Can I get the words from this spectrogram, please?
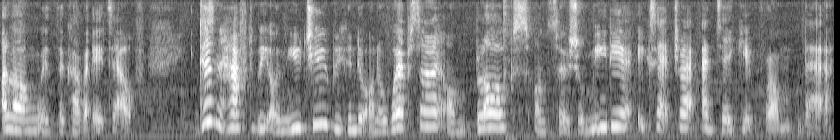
along with the cover itself. It doesn't have to be on YouTube, you can do it on a website, on blogs, on social media, etc., and take it from there.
